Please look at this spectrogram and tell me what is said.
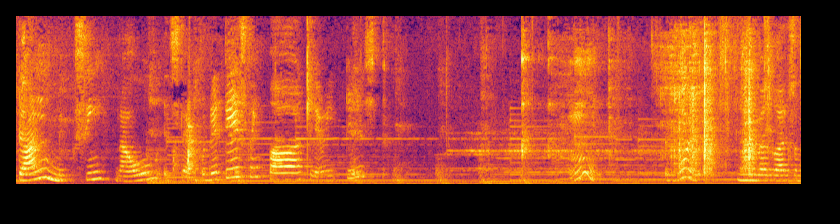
done mixing. Now it's time for the tasting part. Let me taste. Mm. It's good. Now I got some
